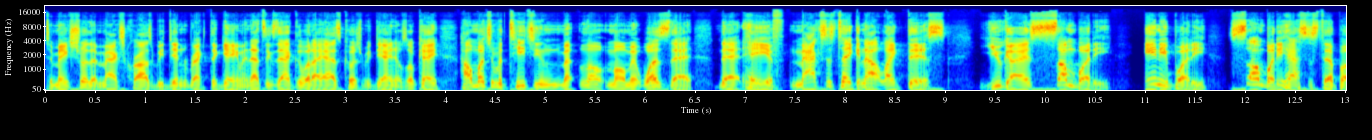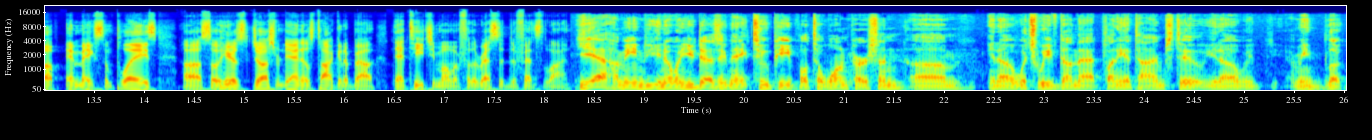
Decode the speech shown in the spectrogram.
to make sure that Maxx Crosby didn't wreck the game. And that's exactly what I asked Coach McDaniels. Okay, how much of a teaching moment was that? That, hey, if Maxx is taken out like this, you guys, somebody, anybody, somebody has to step up and make some plays. Uh, so here's Josh McDaniels talking about that teaching moment for the rest of the defensive line. Yeah, I mean, you know, when you designate two people to one person, um, you know, which we've done that plenty of times too. You know, we, I mean, look,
